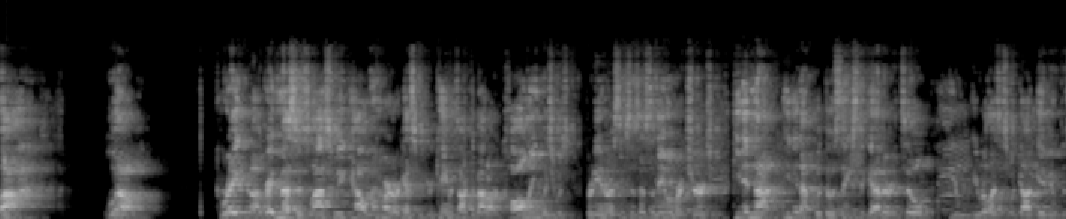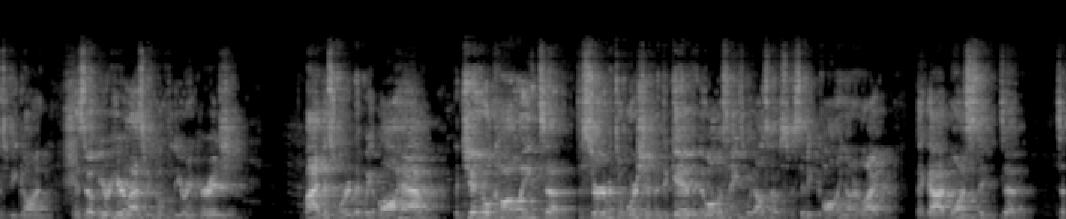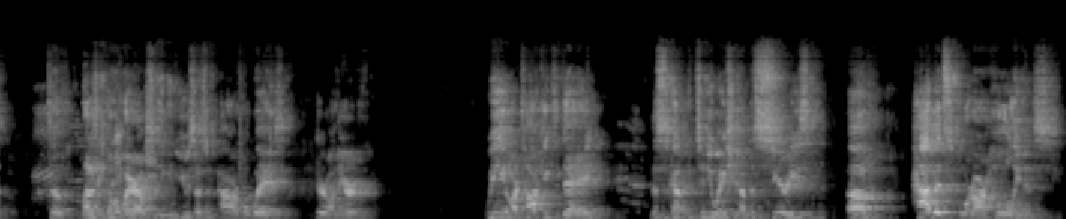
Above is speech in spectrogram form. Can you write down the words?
Ah, well, great, uh, great message last week. Hal Linhart, our guest speaker, came and talked about our calling, which was pretty interesting since that's the name of our church. He did not, he did not put those things together until he, he realized that's what God gave him to speak on. And so, if you were here last week, hopefully you were encouraged by this word that we all have the general calling to, to serve and to worship and to give and do all those things. We also have a specific calling on our life that God wants to, to, to to let us become aware of so that He can use us in powerful ways here on the earth. We are talking today, this is kind of a continuation of the series of habits for our holiness,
